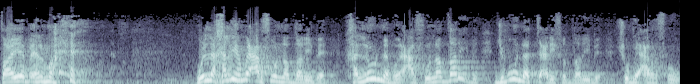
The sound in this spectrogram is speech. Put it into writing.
طيب المهم ولا خليهم يعرفون الضريبة. خلونا يعرفون الضريبة. جيبوا لنا التعريف الضريبة. شو بيعرفوه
